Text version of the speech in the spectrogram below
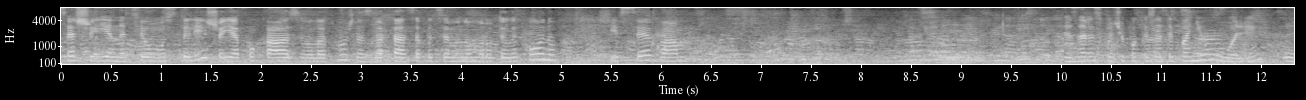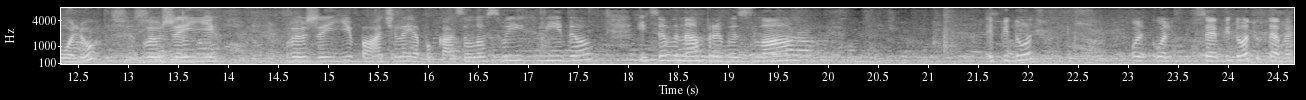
Це, що є на цьому столі, що я показувала, можна звертатися по цьому номеру телефону і все вам Я зараз хочу показати пані Олі. Олю. Ви вже її. Ви вже її бачили, я показувала в своїх відео. І це вона привезла епідот. Оль, Оль, це епідот у тебе?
